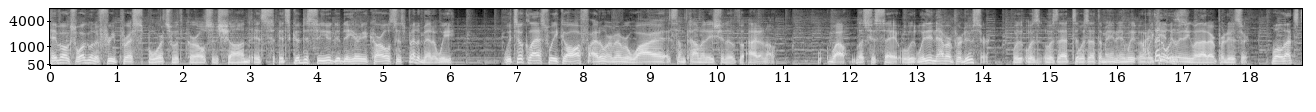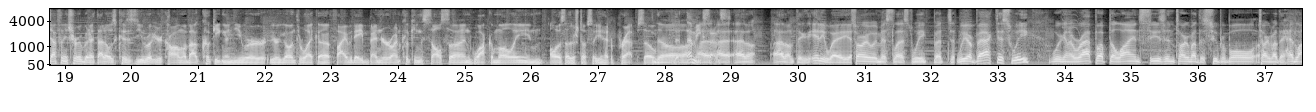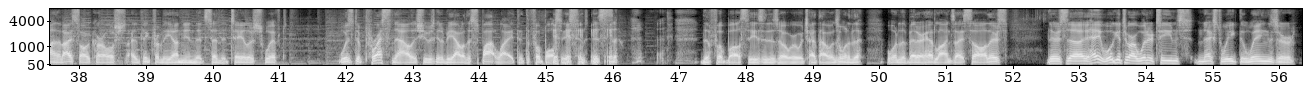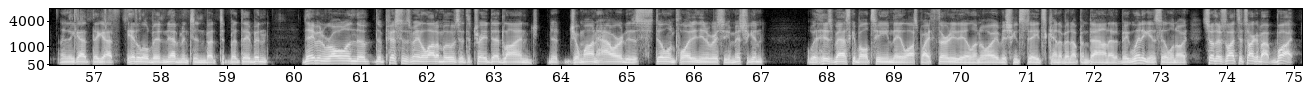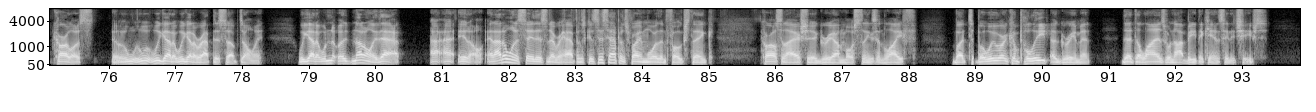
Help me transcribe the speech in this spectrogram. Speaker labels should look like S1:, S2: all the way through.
S1: Hey folks, welcome to Free Press Sports with Carlos and Shawn. It's it's good to see you, good to hear you, Carlos. It's been a minute. We we took last week off. I don't remember why. Some combination of I don't know. Well, let's just say. We, we didn't have our producer. Was, was was that was that the main? And we, we can't was, do anything without our producer.
S2: Well, that's definitely true, but I thought it was because you wrote your column about cooking, and you were you were going through like a five day bender on cooking salsa and guacamole and all this other stuff, so you had to prep. So
S1: no,
S2: that, that makes
S1: I,
S2: sense.
S1: I, I, don't. I don't think. Anyway, uh, sorry we missed last week, but uh, we are back this week. We're going to wrap up the Lions season, talk about the Super Bowl, talk about the headline that I saw, Carlos. I think from the Onion that said that Taylor Swift was depressed now that she was going to be out of the spotlight that the football season is the football season is over, which I thought was one of the one of the better headlines I saw. There's there's uh, hey, we'll get to our winter teams next week. The Wings are and they got they got hit a little bit in Edmonton, but but they've been they've been rolling. The the Pistons made a lot of moves at the trade deadline. Juwan Howard is still employed at the University of Michigan with his basketball team. They lost by 30 to Illinois. Michigan State's kind of been up and down. Had a big win against Illinois. So there's a lot to talk about. But Carlos, we got to we got to wrap this up, don't we? We got to uh, not only that, I, I, you know, and I don't want to say this never happens because this happens probably more than folks think. Carlos and I actually agree on most things in life, but but we were in complete agreement that the Lions were not beating the Kansas City Chiefs.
